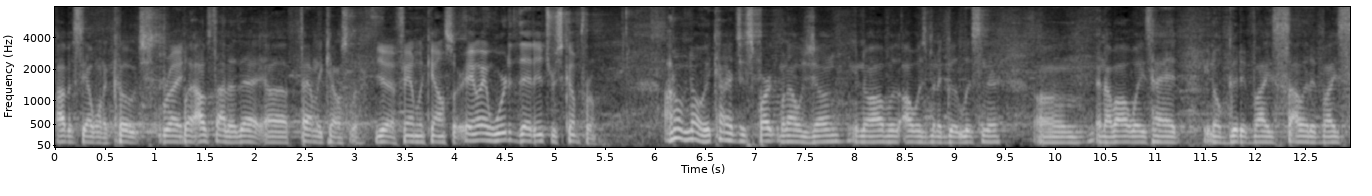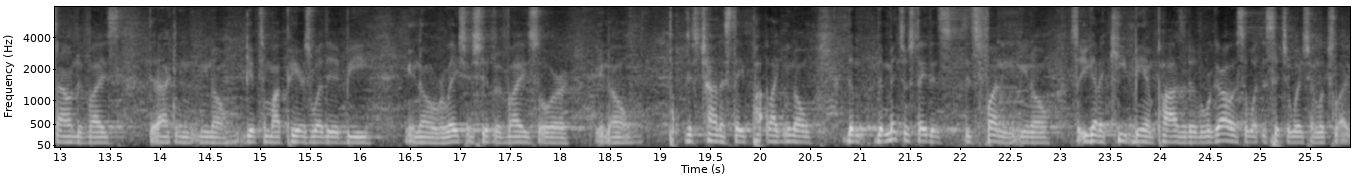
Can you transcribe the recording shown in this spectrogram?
obviously, I want to coach. Right. But outside of that, uh, family counselor. Yeah, family counselor. Anyway, where did that interest come from? I don't know. It kind of just sparked when I was young. You know, I've always been a good listener, um, and I've always had you know good advice, solid advice, sound advice that I can you know give to my peers, whether it be you know relationship advice or you know just trying to stay po- like you know the the mental state is it's funny you know so you got to keep being positive regardless of what the situation looks like.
